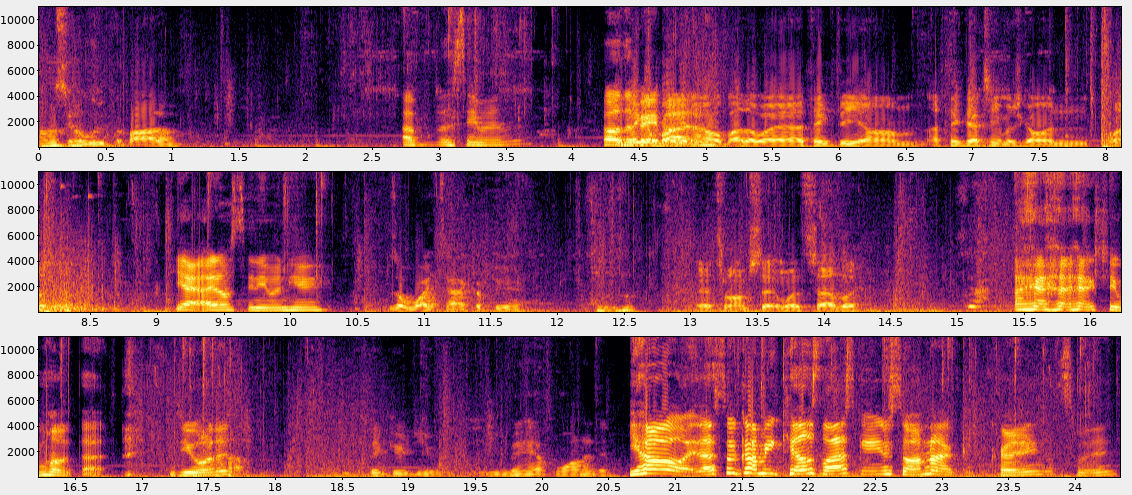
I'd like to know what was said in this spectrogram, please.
I'm just gonna loot the bottom. Of the same island? Oh, I the think I'm bugging out, by the way. I think the um, I think that team was going pleasant. Yeah, I don't see anyone here. There's a white tack up here. That's what I'm sitting with, sadly. I actually want that. Do you want it? Figured you you may have wanted it. Yo, that's what got me kills last game, so I'm not crying. That's fine.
